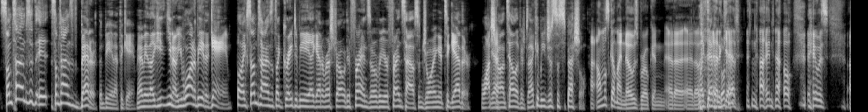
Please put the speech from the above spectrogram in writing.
Sometimes it, it sometimes it's better than being at the game. I mean, like you, you know, you want to be at a game, but like sometimes it's like great to be like at a restaurant with your friends or over your friend's house enjoying it together watch it on television. That could be just a special. I almost got my nose broken at a at a Like Devin at a Booker? gath- no, no, it was uh,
